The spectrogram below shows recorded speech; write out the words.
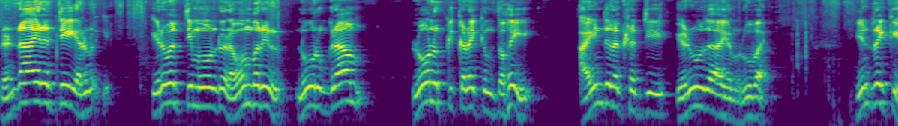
ரெண்டாயிரத்தி இரநூ இருபத்தி மூன்று நவம்பரில் நூறு கிராம் லோனுக்கு கிடைக்கும் தொகை ஐந்து லட்சத்தி எழுபதாயிரம் ரூபாய். இன்றைக்கு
